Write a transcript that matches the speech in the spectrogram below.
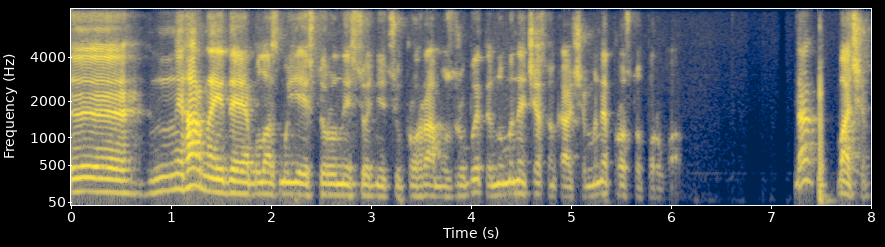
е, не гарна ідея була з моєї сторони сьогодні цю програму зробити. Ну, мене, чесно кажучи, мене просто порвало. Да? Бачимо.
